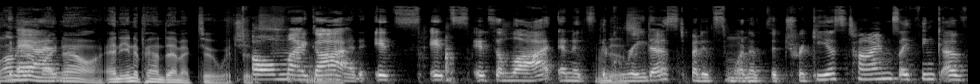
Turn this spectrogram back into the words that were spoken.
I'm in them right now, and in a pandemic too, which is Oh my God. It's it's it's a lot and it's the It is. greatest, but it's mm. one of the trickiest times I think of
